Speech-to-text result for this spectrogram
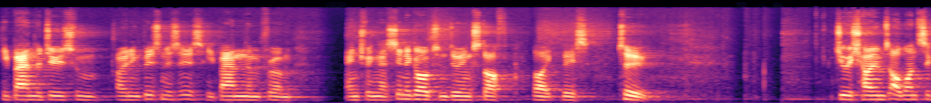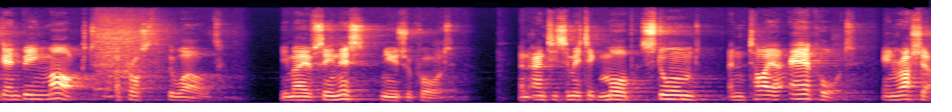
He banned the Jews from owning businesses, he banned them from entering their synagogues and doing stuff like this too. Jewish homes are once again being marked across the world. You may have seen this news report. An anti Semitic mob stormed an entire airport in Russia,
